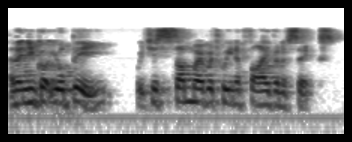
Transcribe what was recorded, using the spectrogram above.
And then you've got your B, which is somewhere between a five and a six.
